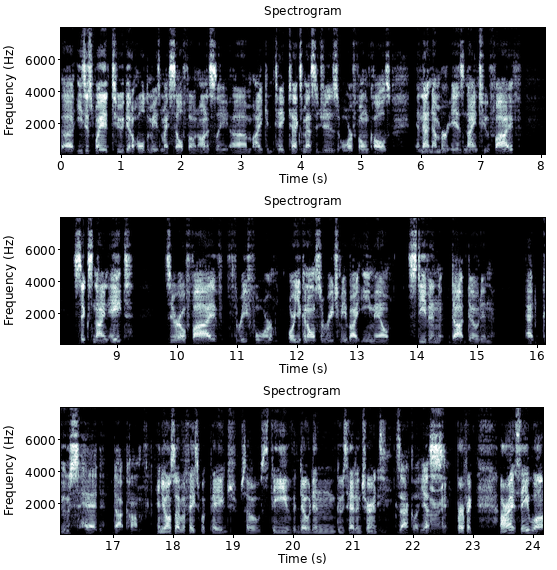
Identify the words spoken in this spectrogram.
uh, easiest way to get a hold of me is my cell phone, honestly. Um, I can take text messages or phone calls, and that number is 925 698 0534. Or you can also reach me by email, stephen.doden at goosehead.com. And you also have a Facebook page, so Steve Doden Goosehead Insurance. Exactly, yes. All right, perfect. All right, Steve. Well,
